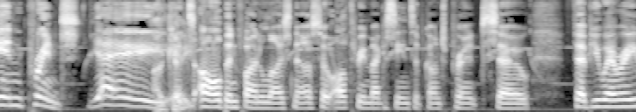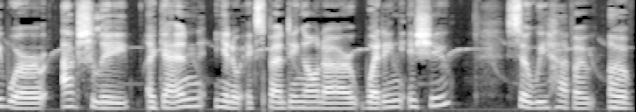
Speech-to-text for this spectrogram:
in print. Yay! Okay. It's all been finalized now. So all three magazines have gone to print. So February, we're actually, again, you know, expanding on our wedding issue. So we have a, a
